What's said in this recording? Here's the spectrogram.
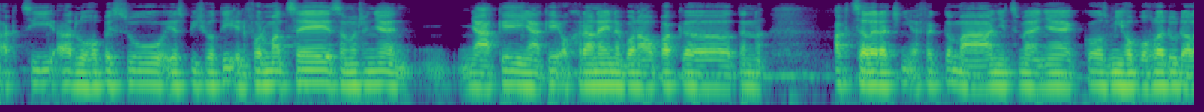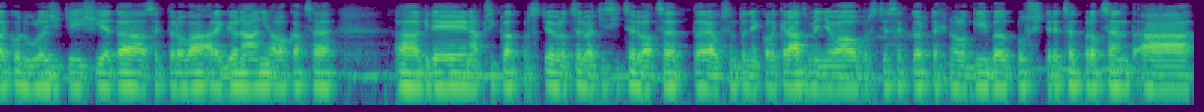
akcí a dluhopisů je spíš o té informaci, samozřejmě nějaký, nějaký ochrany nebo naopak ten akcelerační efekt to má, nicméně jako z mýho pohledu daleko důležitější je ta sektorová a regionální alokace, kdy například prostě v roce 2020, já už jsem to několikrát zmiňoval, prostě sektor technologií byl plus 40% a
